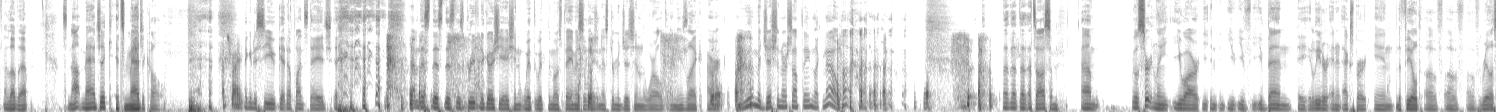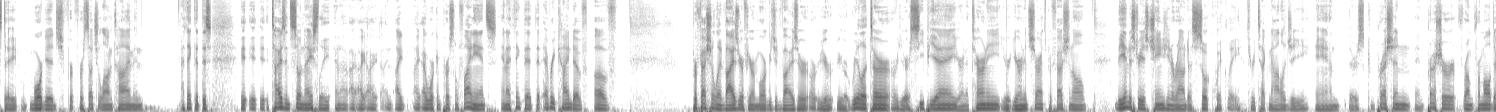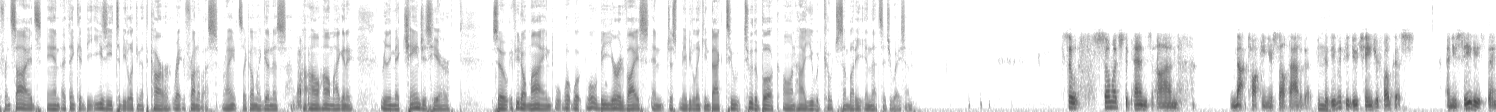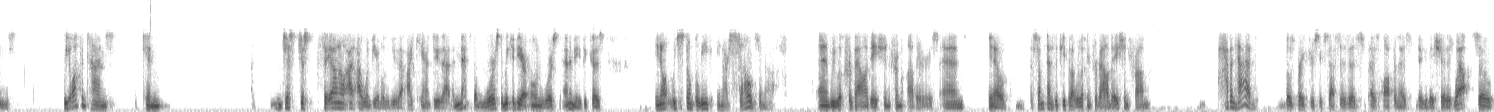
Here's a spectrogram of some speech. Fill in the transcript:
I love that. It's not magic, it's magical. That's right. I can just see you getting up on stage, having this this this this brief negotiation with with the most famous illusionist or magician in the world, and he's like, "Are, are you a magician or something?" Like, no. that, that, that, that's awesome. Um, well, certainly you are. You, you've you've been a, leader and an expert in the field of, of, of real estate, mortgage for, for such a long time, and I think that this it, it, it, ties in so nicely and I, I, I, I, I work in personal finance and I think that, that every kind of, of professional advisor, if you're a mortgage advisor or you're, you're a realtor or you're a CPA, you're an attorney, you're, you're an insurance professional, the industry is changing around us so quickly through technology and there's compression and pressure from from all different sides and i think it'd be easy to be looking at the car right in front of us right? It's like oh my goodness how, how am i going to really make changes here? So, if you don't mind, what what what would be your advice, and just maybe linking back to to the book on how you would coach somebody in that situation? So, so much depends on not talking yourself out of it, Mm. because even if you do change your focus and you see these things, we oftentimes can just just say, "Oh no, I, I wouldn't be able to do that. I can't do that," and that's the worst. We could be our own worst enemy because you know we just don't believe in ourselves enough, and we look for validation from others. And you know, sometimes the people that we're looking for validation from haven't had those breakthrough successes as as often as maybe they should as well. So,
